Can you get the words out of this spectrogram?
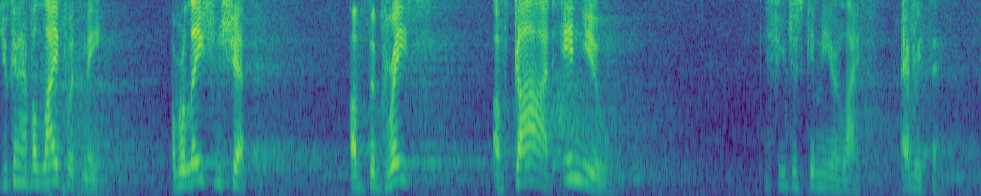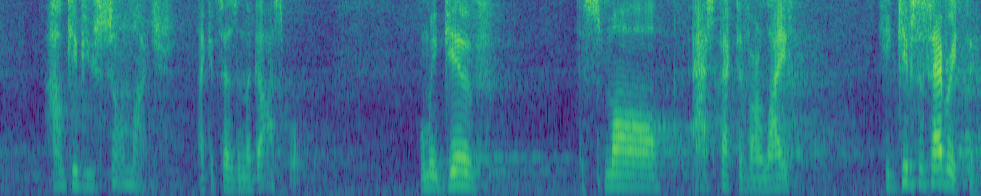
You can have a life with me, a relationship of the grace of God in you. If you just give me your life, everything, I'll give you so much, like it says in the gospel. When we give the small aspect of our life, He gives us everything.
